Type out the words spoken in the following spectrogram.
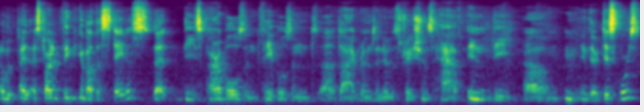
I, started thinking about the status that these parables and fables and uh, diagrams and illustrations have in the um, in their discourse.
